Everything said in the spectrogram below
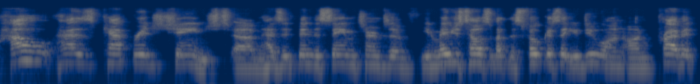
how has CapBridge changed? Um, has it been the same in terms of, you know, maybe just tell us about this focus that you do on, on private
